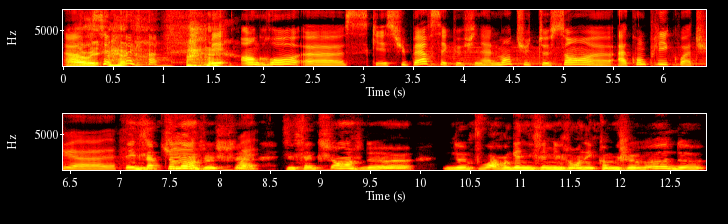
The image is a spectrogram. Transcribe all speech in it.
Ah oui. mais en gros, euh, ce qui est super, c'est que finalement, tu te sens euh, accompli, quoi. Tu, euh, Exactement. Tu- je- ouais. J'ai cette chance de, de pouvoir organiser mes journées comme je veux. De,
